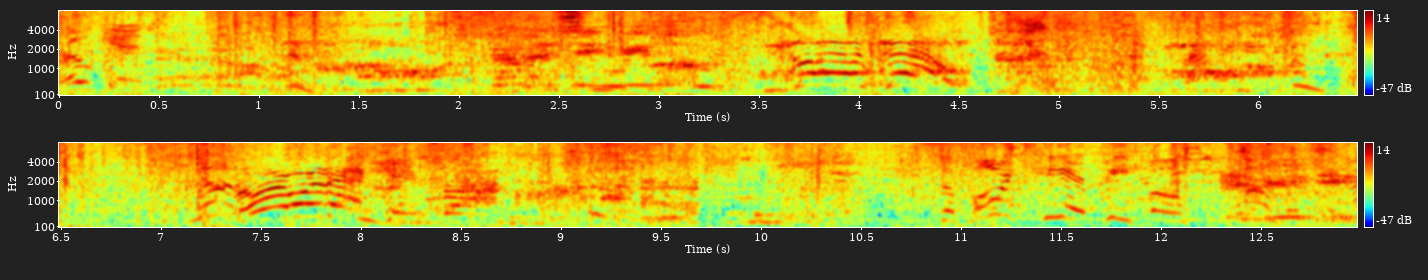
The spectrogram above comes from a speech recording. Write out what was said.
Broken. Commencing reload. Fire down! Oh, where that came from? Support here, people! Engaging.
